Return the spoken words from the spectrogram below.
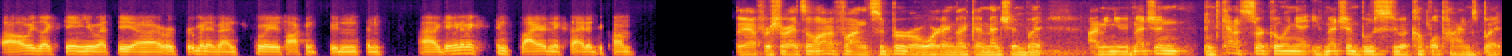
I always like seeing you at the uh, recruitment events, the way you're talking to students and uh, getting them inspired and excited to come. Yeah, for sure. It's a lot of fun, super rewarding, like I mentioned. But I mean, you mentioned and kind of circling it, you've mentioned BUSU a couple times, but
